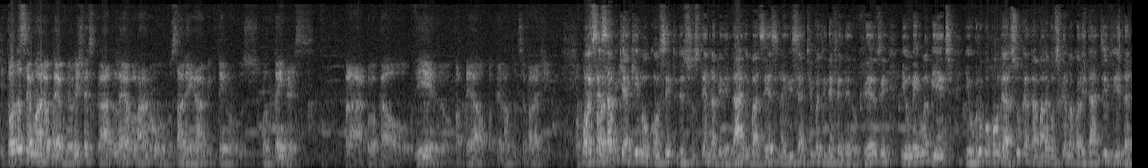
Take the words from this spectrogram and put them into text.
E toda semana eu pego meu lixo reciclado, levo lá no, no que tem os containers para colocar o vidro, papel, papelão, tudo separadinho. Bom, você sabe que aqui no conceito de sustentabilidade baseia-se na iniciativa de defender o verde e o meio ambiente. E o Grupo Pão de Açúcar trabalha buscando a qualidade de vida.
